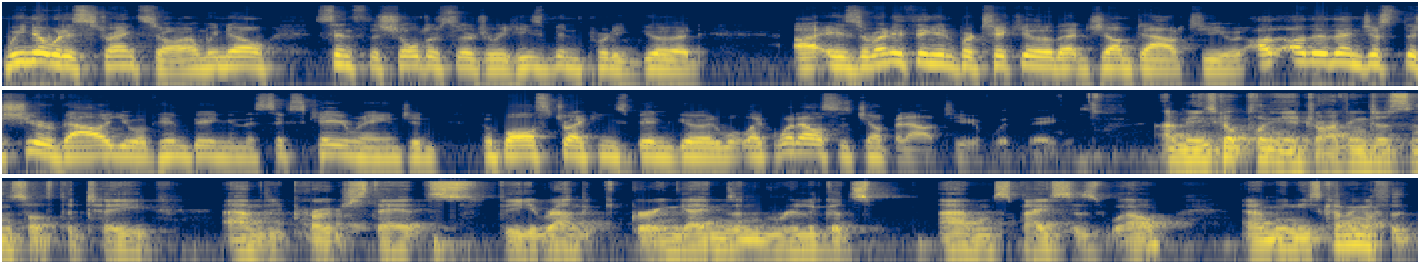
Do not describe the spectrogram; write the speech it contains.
we know what his strengths are, and we know since the shoulder surgery, he's been pretty good. Uh, is there anything in particular that jumped out to you, other than just the sheer value of him being in the 6K range and the ball striking's been good? Like, what else is jumping out to you with Vegas? I mean, he's got plenty of driving distance off the tee um, the approach stats, the around the green games, and really good um, space as well. I mean, he's coming off the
